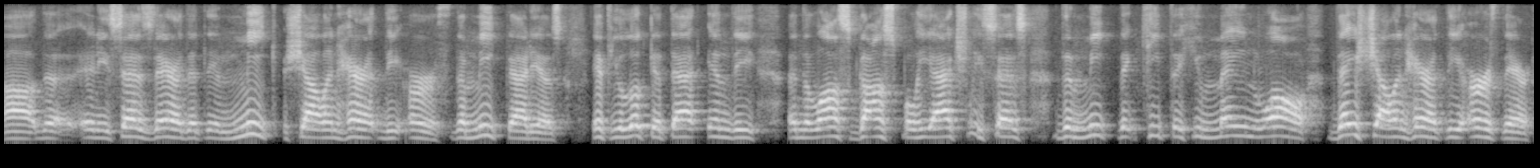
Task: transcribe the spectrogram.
Uh, the, and he says there that the meek shall inherit the earth. The meek, that is. If you looked at that in the in the lost gospel, he actually says, The meek that keep the humane law, they shall inherit the earth there.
